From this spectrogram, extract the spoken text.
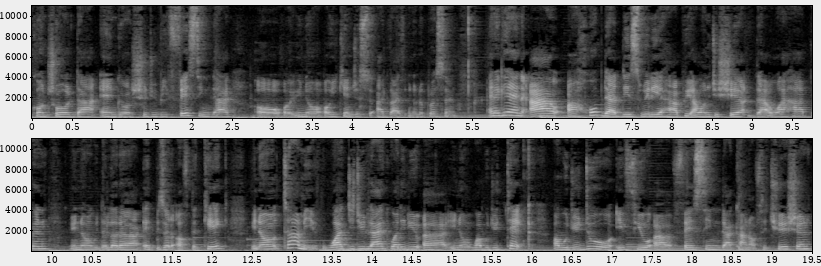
control that anger. Should you be facing that or, or, you know or you can just advise another person. And again i i hope that this really helped you. I wanted to share that what happened you know with the little episode of the cake you know tell me what did you like? What did you uh you know what would you take what would you do if you are facing that kind of situation?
